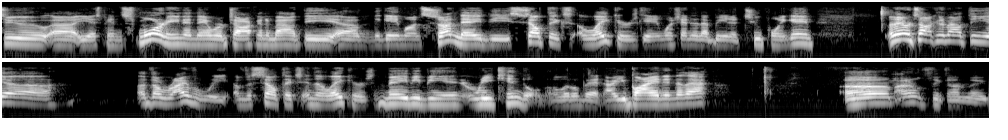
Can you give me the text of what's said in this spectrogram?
to uh, ESPN this morning, and they were talking about the um, the game on Sunday, the Celtics Lakers game, which ended up being a two point game, and they were talking about the uh, the rivalry of the Celtics and the Lakers maybe being rekindled a little bit. Are you buying into that? Um, I don't think on the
